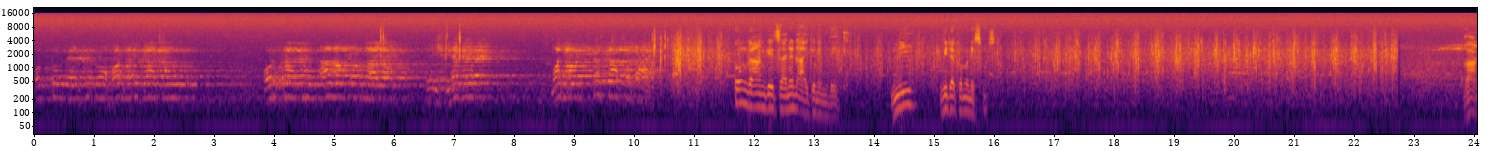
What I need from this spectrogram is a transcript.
Október 23-ától országunk államformája és neve Magyar Köztársaság. Ungarn geht seinen eigenen Weg. Nie wieder Kommunismus. Prag.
